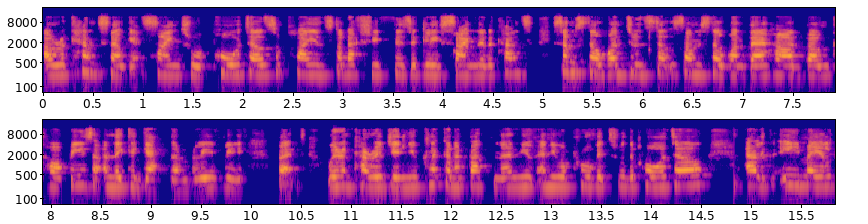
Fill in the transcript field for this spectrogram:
our accounts now get signed through a portal, so clients don't actually physically sign their accounts. Some still want to, and still, some still want their hardbound copies, and they can get them, believe me. But we're encouraging you click on a button and you and you approve it through the portal. Emailed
